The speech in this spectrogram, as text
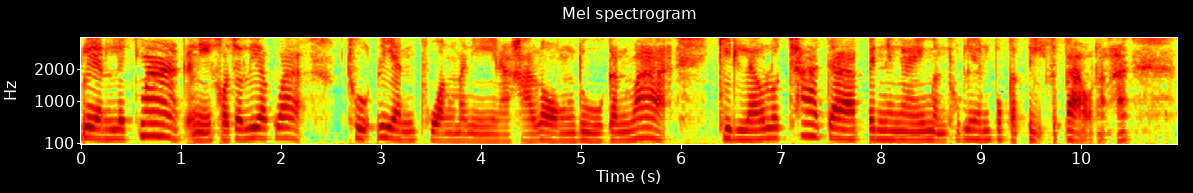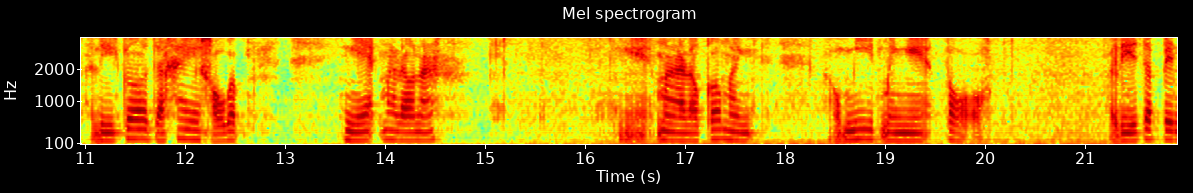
เรียนเล็กมาก อันนี้เขาจะเรียกว่าทุเรียนพวงมณีนะคะ ลองดูกันว่า กินแล้วรสชาติจะเป็นยังไงเหมือนทุเรียนปกติหรือเปล่านะคะ อันนี้ก็จะให้เขาแบบแงะมาแล้วนะ แงะมาแล้วก็มาเอามีดมาแงะต่อ อันนี้จะเป็น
